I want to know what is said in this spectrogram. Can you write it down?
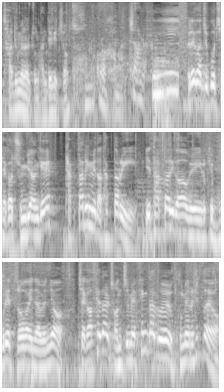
자르면 좀 안 되겠죠. 손가락 하나 잘라 그래가지고 제가 준비한 게 닭다리입니다 닭다리 이 닭다리가 왜 이렇게 물에 들어가 있냐면요 제가 세 달 전쯤에 생닭을 구매를 했어요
